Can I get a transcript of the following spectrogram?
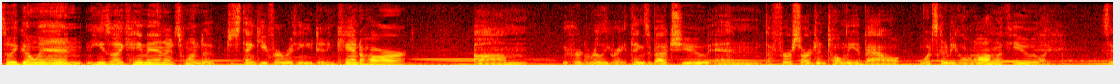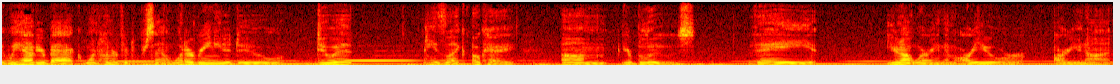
So we go in, and he's like, "Hey man, I just wanted to just thank you for everything you did in Kandahar. Um, we heard really great things about you, and the first sergeant told me about what's going to be going on with you. Like, he's like, we have your back, 150%. Whatever you need to do, do it. he's like, okay, um, your blues, they, you're not wearing them, are you, or are you not?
